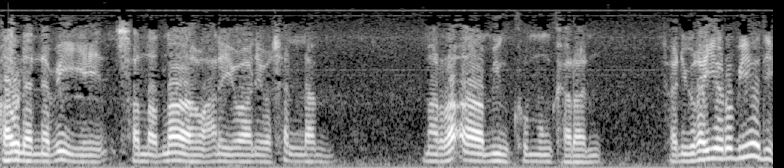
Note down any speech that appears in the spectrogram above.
قول النبي صلى الله عليه وآله وسلم من رأى منكم منكرا فليغير بيده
